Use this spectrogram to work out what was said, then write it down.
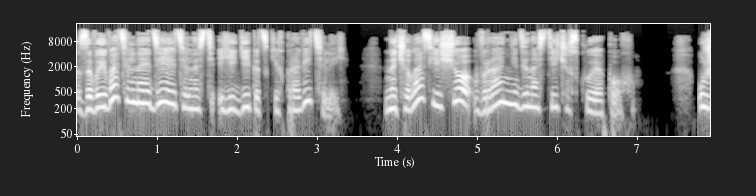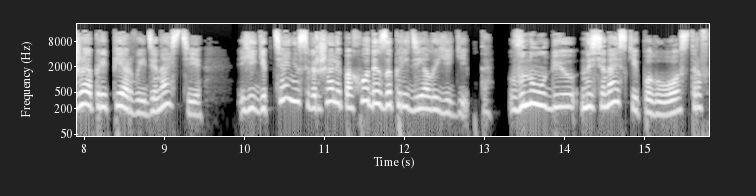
Завоевательная деятельность египетских правителей началась еще в раннединастическую эпоху. Уже при первой династии египтяне совершали походы за пределы Египта, в Нубию, на Синайский полуостров,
